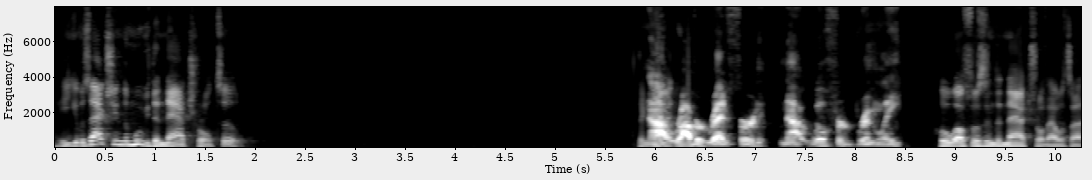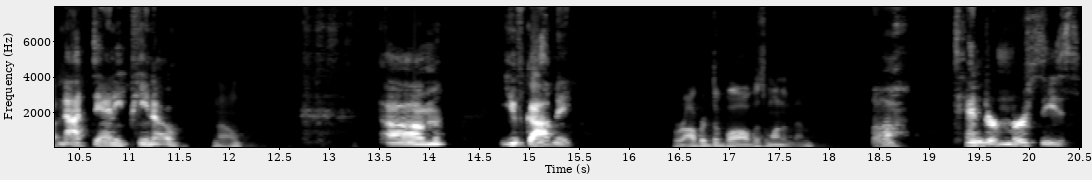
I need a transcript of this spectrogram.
He was actually in the movie The Natural too. The Not guy- Robert Redford, not Wilford Brimley, Who else was in The Natural? That was a not Danny Pino. no. Um, you've got me. Robert Duvall was one of them. Oh, Tender Mercies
